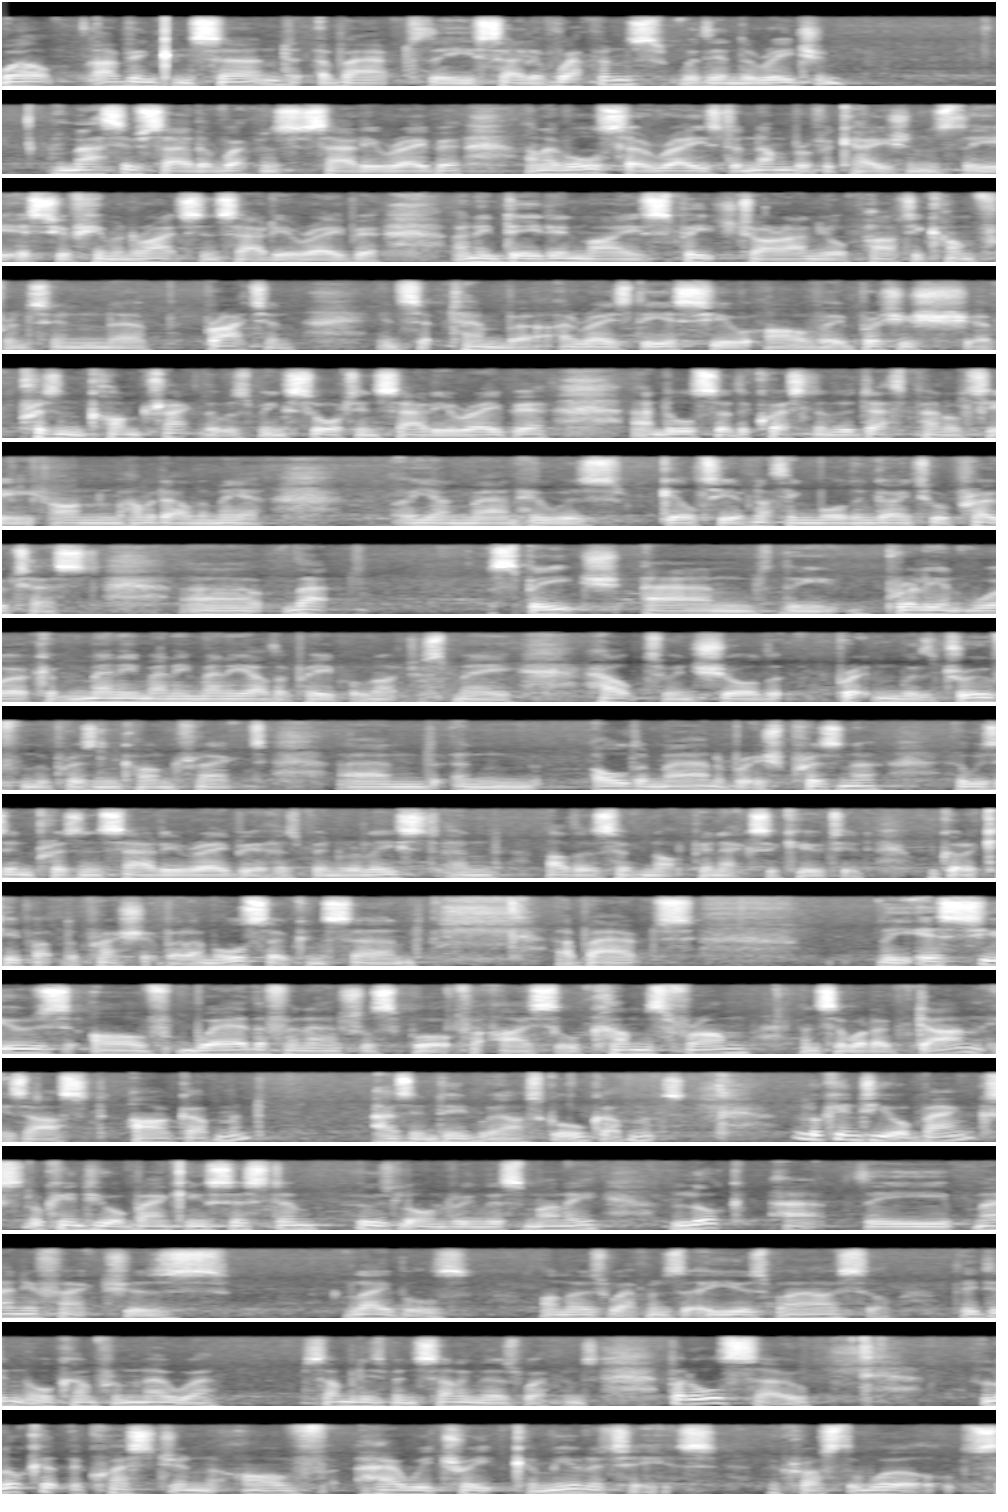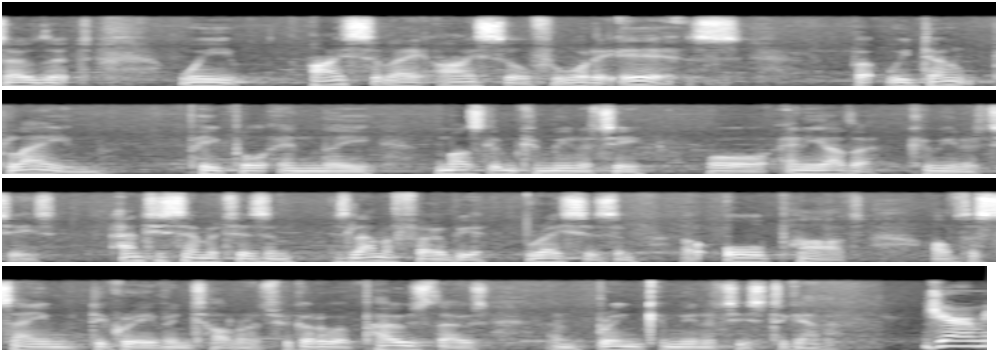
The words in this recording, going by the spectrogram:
Well, I've been concerned about the sale of weapons within the region, massive sale of weapons to Saudi Arabia, and I've also raised a number of occasions the issue of human rights in Saudi Arabia, and indeed in my speech to our annual party conference in uh, Brighton in September, I raised the issue of a British uh, prison contract that was being sought in Saudi Arabia, and also the question of the death penalty on Mohammed al-Nimr a young man who was guilty of nothing more than going to a protest. Uh, that speech and the brilliant work of many, many, many other people, not just me, helped to ensure that Britain withdrew from the prison contract and an older man, a British prisoner who was in prison in Saudi Arabia has been released and others have not been executed. We've got to keep up the pressure, but I'm also concerned about the issues of where the financial support for ISIL comes from. And so what I've done is asked our government, as indeed we ask all governments, look into your banks, look into your banking system, who's laundering this money, look at the manufacturers' labels on those weapons that are used by ISIL. They didn't all come from nowhere. Somebody's been selling those weapons. But also, look at the question of how we treat communities across the world so that we isolate ISIL for what it is, but we don't blame people in the Muslim community or any other communities. Anti-Semitism, Islamophobia, racism are all part of the same degree of intolerance. We've got to oppose those and bring communities together. Jeremy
